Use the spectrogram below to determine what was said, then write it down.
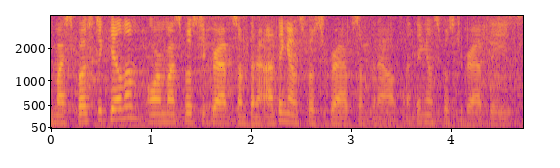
Am I supposed to kill them, or am I supposed to grab something? I think I'm supposed to grab something else. I think I'm supposed to grab these.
